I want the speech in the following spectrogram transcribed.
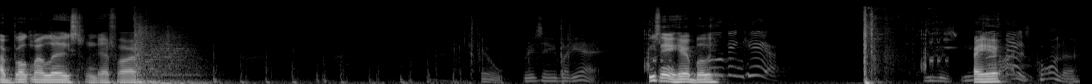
I broke my legs from that far. Yo, where's everybody at? Who's in here, bully? Moving here. He was, he Right here. was corner.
